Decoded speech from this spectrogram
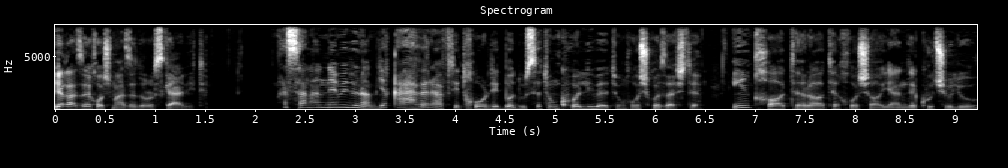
یه غذای خوشمزه درست کردید. مثلا نمی‌دونم یه قهوه رفتید خوردید با دوستتون کلی بهتون خوش گذشته. این خاطرات خوشایند کوچولو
